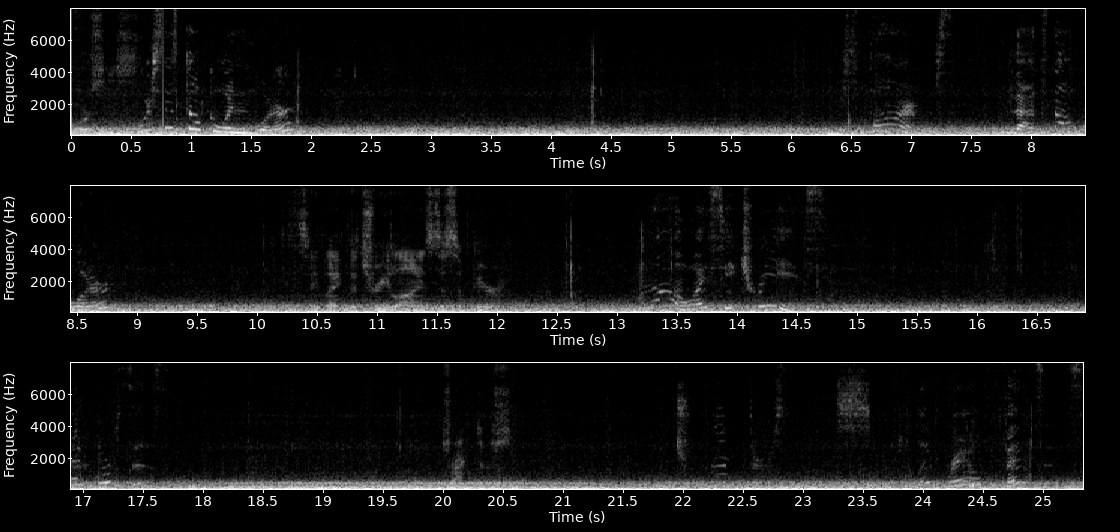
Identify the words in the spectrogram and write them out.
Horses. Horses don't go in water. There's farms. That's not water. You can see like the tree lines disappearing. No, I see trees. And horses. Tractors. Tractors. Split rail fences.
